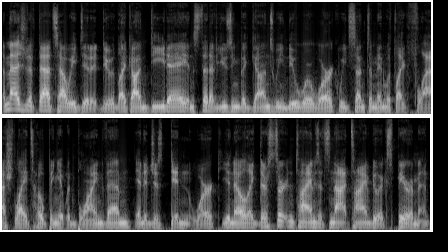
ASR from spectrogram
Imagine if that's how we did it, dude. Like on D Day, instead of using the guns we knew were work, we'd sent them in with like flashlights, hoping it would blind them, and it just didn't work. You know, like there's certain times it's not time to experiment.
